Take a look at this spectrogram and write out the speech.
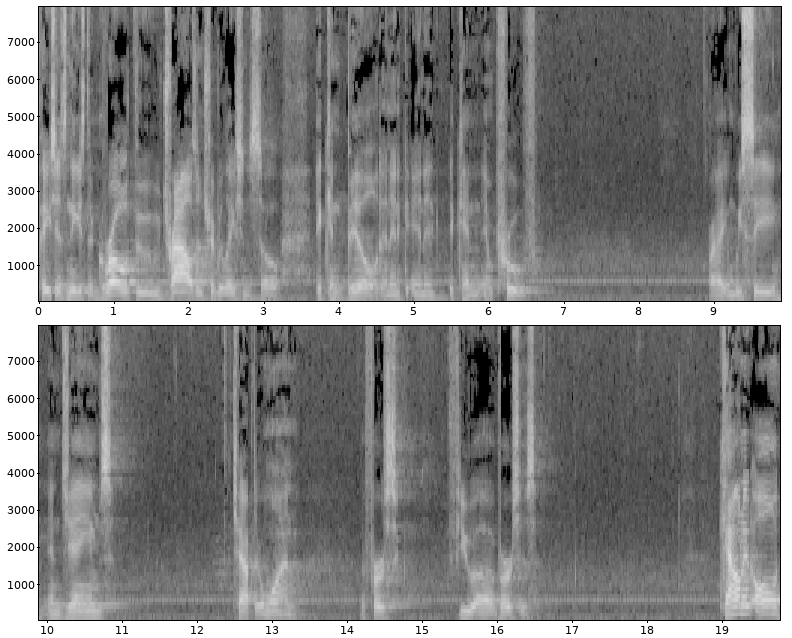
Patience needs to grow through trials and tribulations so it can build and it, and it, it can improve. right? And we see in James chapter 1, the first few uh, verses. Count it all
